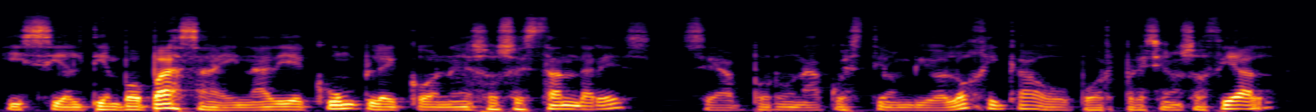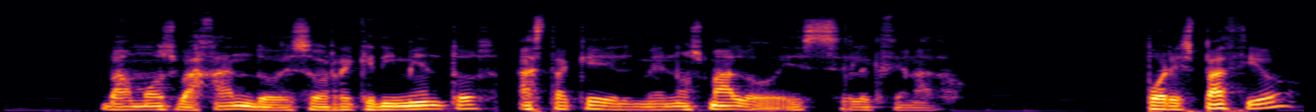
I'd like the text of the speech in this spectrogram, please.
Y si el tiempo pasa y nadie cumple con esos estándares, sea por una cuestión biológica o por presión social, vamos bajando esos requerimientos hasta que el menos malo es seleccionado. Por espacio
